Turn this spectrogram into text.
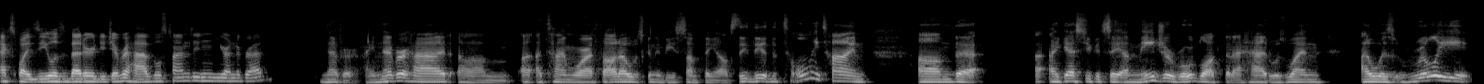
XYZ was better? Did you ever have those times in your undergrad? Never. I never had um, a, a, time where I thought I was going to be something else. The, the, the only time um, that I guess you could say a major roadblock that I had was when I was really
